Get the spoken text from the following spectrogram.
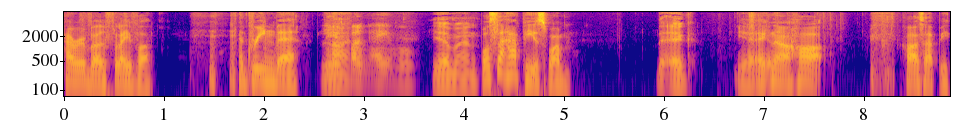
Haribo flavor. a green bear. Me and Lime. Funk ate them all. Yeah, man. What's the happiest one? The egg. Yeah, eh, no, heart. Heart's happy.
